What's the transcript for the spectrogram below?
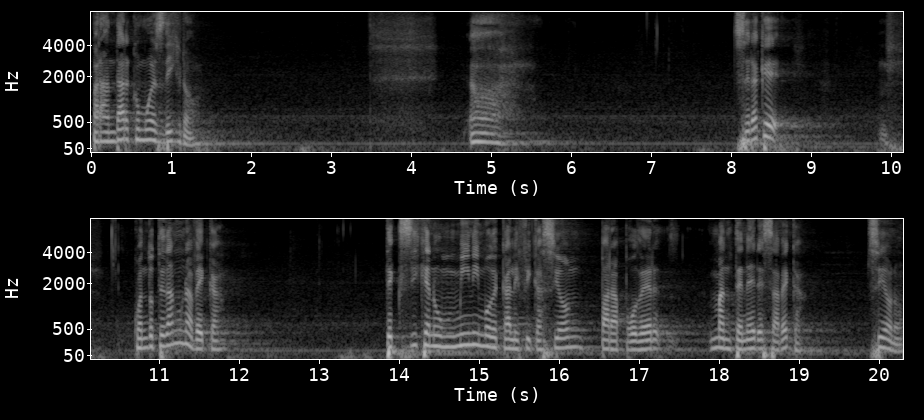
Para andar como es digno. Ah, ¿Será que cuando te dan una beca, te exigen un mínimo de calificación para poder mantener esa beca. ¿Sí o no?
